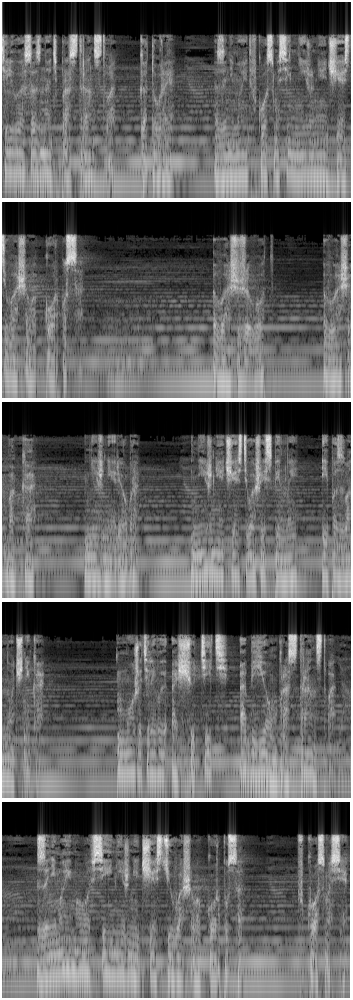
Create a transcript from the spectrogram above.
Можете ли вы осознать пространство, которое занимает в космосе нижняя часть вашего корпуса? Ваш живот, ваши бока, нижние ребра, нижняя часть вашей спины и позвоночника. Можете ли вы ощутить объем пространства, занимаемого всей нижней частью вашего корпуса в космосе.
